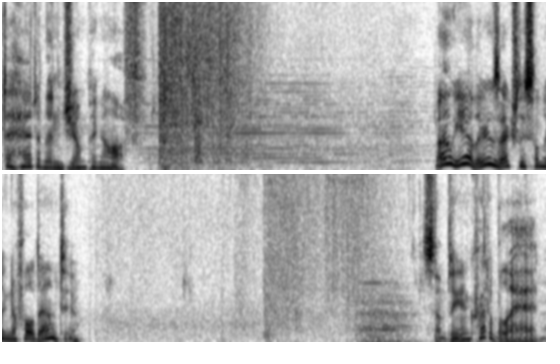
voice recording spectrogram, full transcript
Left ahead and then jumping off. Oh yeah, there is actually something to fall down to. Something incredible ahead.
